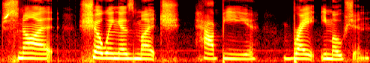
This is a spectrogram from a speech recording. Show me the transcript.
Just not showing as much happy, bright emotion.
